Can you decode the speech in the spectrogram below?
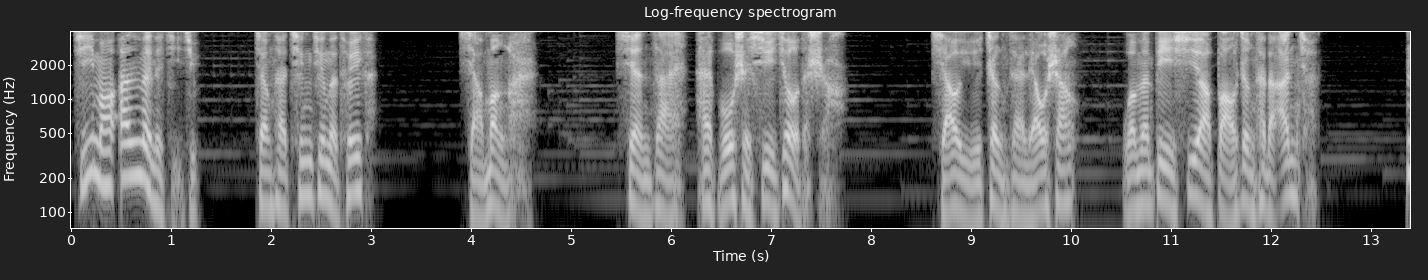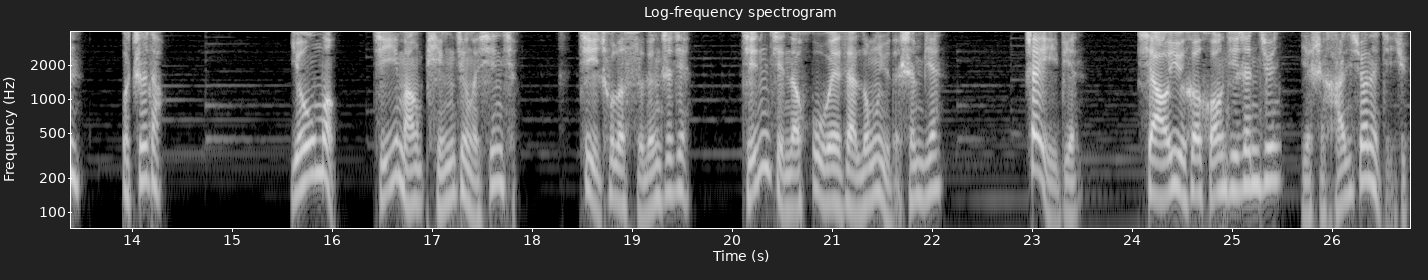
急忙安慰了几句，将他轻轻的推开。小梦儿，现在还不是叙旧的时候，小雨正在疗伤，我们必须要保证她的安全。嗯，我知道。幽梦急忙平静了心情。祭出了死灵之剑，紧紧的护卫在龙宇的身边。这一边，小玉和黄极真君也是寒暄了几句，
